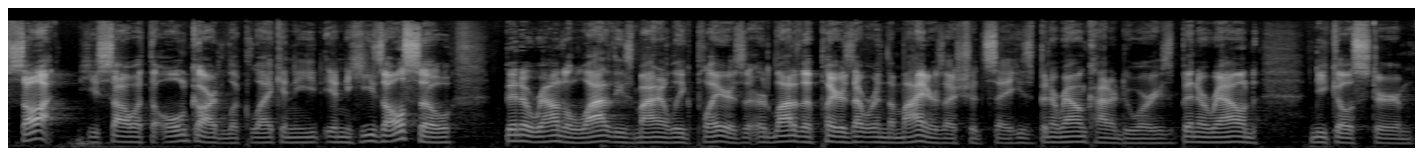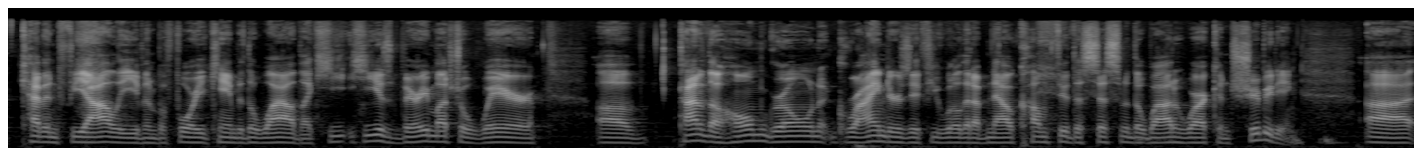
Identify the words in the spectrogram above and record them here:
saw it. He saw what the old guard looked like, and he and he's also been around a lot of these minor league players, or a lot of the players that were in the minors, I should say. He's been around Connor Dewar. He's been around Nico Sturm, Kevin Fiala, even before he came to the Wild. Like he he is very much aware of kind of the homegrown grinders, if you will, that have now come through the system of the Wild who are contributing. Uh,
